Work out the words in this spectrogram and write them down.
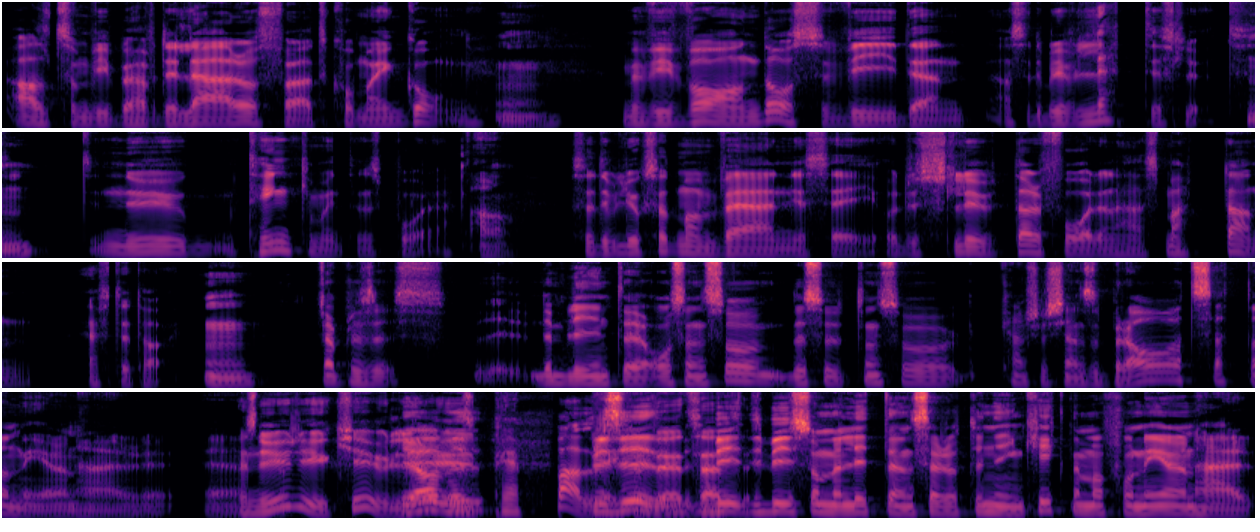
allt som vi behövde lära oss för att komma igång. Mm. Men vi vande oss vid den, alltså det blev lätt till slut. Mm. Nu tänker man inte ens på det. Ja. Så det blir också att man vänjer sig och du slutar få den här smärtan efter ett tag. Mm. Ja, precis. Det blir inte... Och sen så dessutom så kanske känns bra att sätta ner den här... Eh, Men nu är det ju kul, Ja, nu är du ju men- peppad. Precis, liksom, du det, det blir som en liten serotoninkick när man får ner den här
